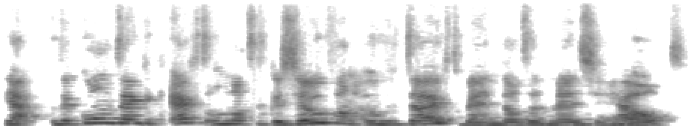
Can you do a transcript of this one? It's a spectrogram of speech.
ja, dat komt denk ik echt omdat ik er zo van overtuigd ben dat het mensen helpt.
